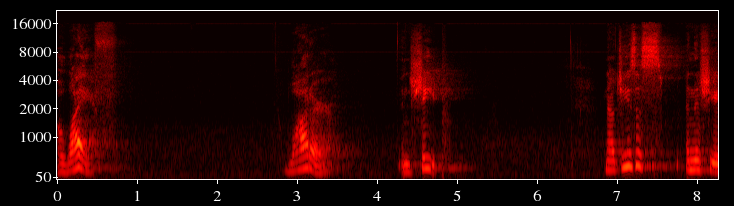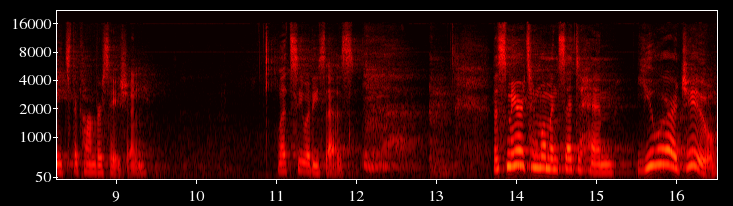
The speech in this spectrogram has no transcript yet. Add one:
a wife, water, and sheep. Now, Jesus initiates the conversation. Let's see what he says. The Samaritan woman said to him, You are a Jew,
